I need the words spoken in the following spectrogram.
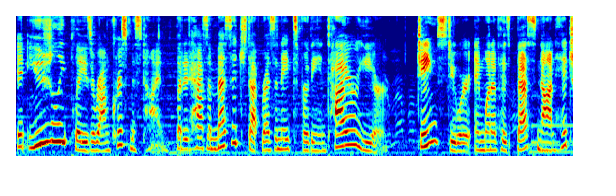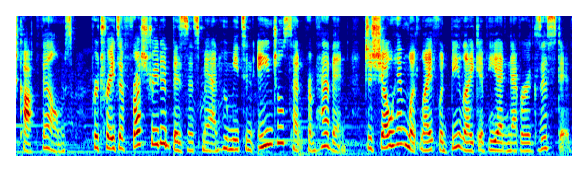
It usually plays around Christmas time, but it has a message that resonates for the entire year. James Stewart, in one of his best non Hitchcock films, portrays a frustrated businessman who meets an angel sent from heaven to show him what life would be like if he had never existed.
